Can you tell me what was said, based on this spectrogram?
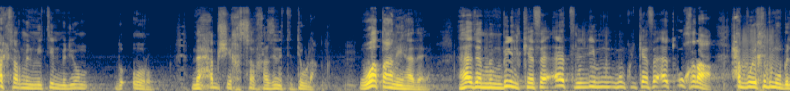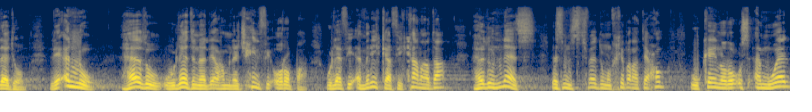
أكثر من 200 مليون أورو. ما حبش يخسر خزينة الدولة. وطني هذا. هذا من بين الكفاءات اللي ممكن كفاءات أخرى حبوا يخدموا بلادهم. لأنه هذو أولادنا اللي راهم ناجحين في أوروبا ولا في أمريكا في كندا هذو الناس لازم نستفادوا من الخبرة تاعهم. وكاين رؤوس أموال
